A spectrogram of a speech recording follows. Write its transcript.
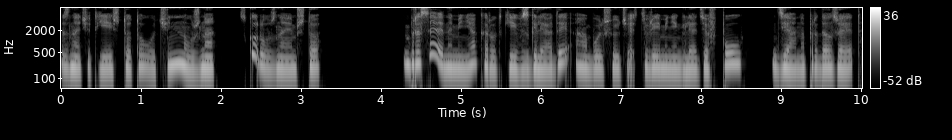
Значит, ей что-то очень нужно. Скоро узнаем, что. Бросая на меня короткие взгляды, а большую часть времени глядя в пол, Диана продолжает.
